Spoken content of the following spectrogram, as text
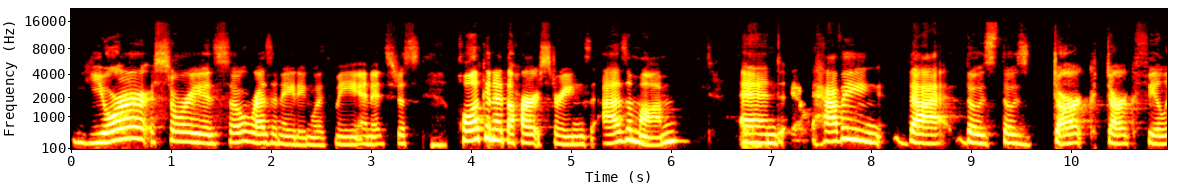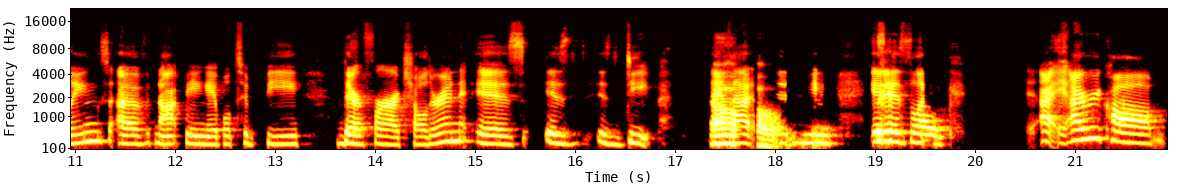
your story is so resonating with me and it's just plucking at the heartstrings as a mom and yeah. having that those those dark dark feelings of not being able to be there for our children is is is deep and oh. that i mean it is like I, I recall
